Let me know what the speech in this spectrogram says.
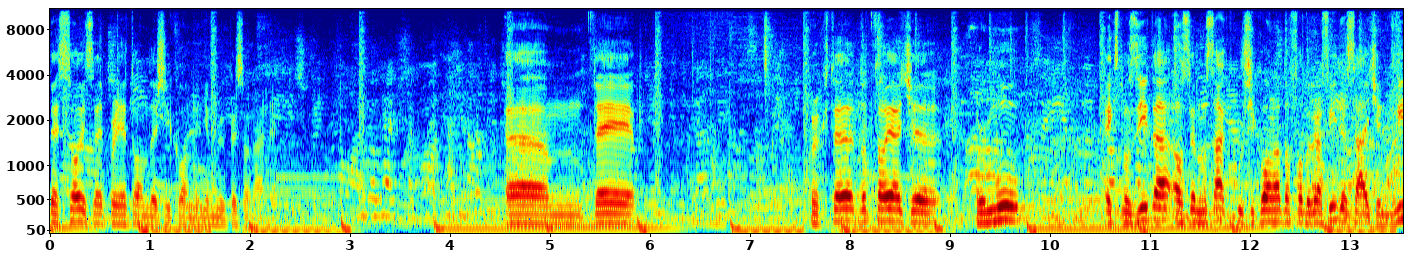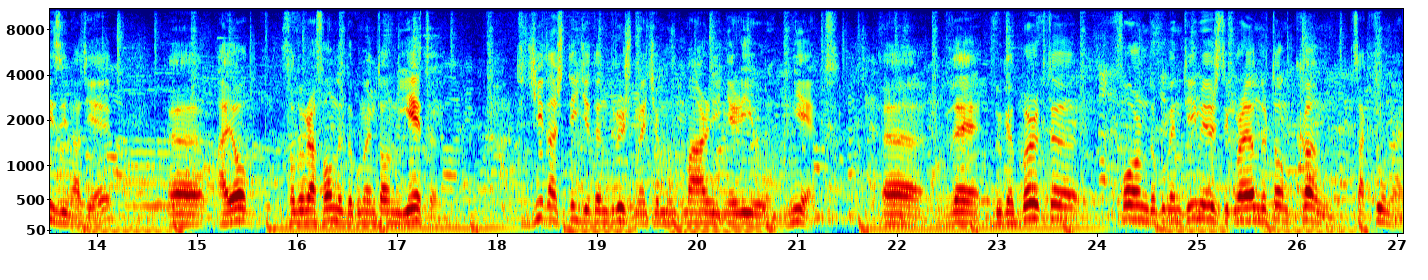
besoj se e përjeton dhe shikon në një mënyrë personale. Um, dhe Për këtë do të thoja që për mu ekspozita ose më saktë kur shikon ato fotografitë e saj që lëvizin atje, ajo fotografon dhe dokumenton jetën. Të gjitha shtigjet e ndryshme që mund të marrë njeriu në jetë. ë dhe duke bërë këtë formë dokumentimi është sikur ajo ndërton kënde të caktume.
